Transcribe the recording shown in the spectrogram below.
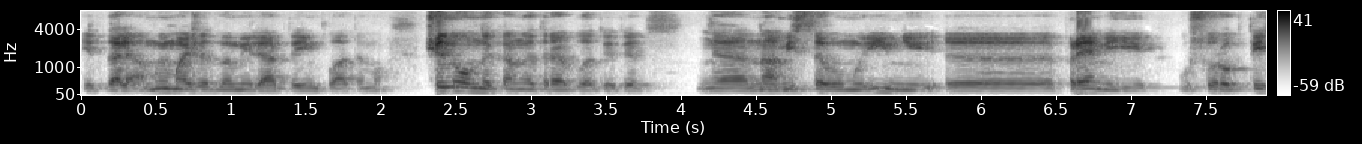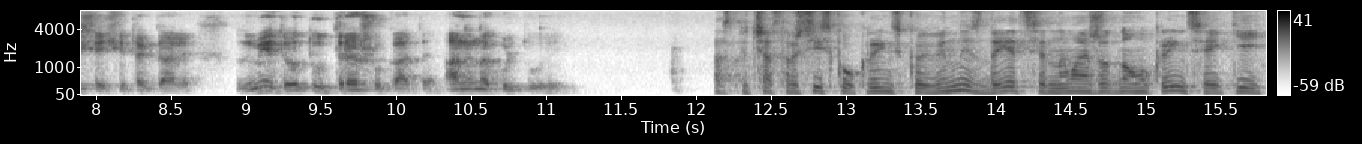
і так далі. А ми майже 2 мільярди їм платимо. Чиновникам не треба платити е, на місцевому рівні е, премії у 40 тисяч і так далі. Розумієте, отут треба шукати, а не на культурі. Під час російсько-української війни здається, немає жодного українця, який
